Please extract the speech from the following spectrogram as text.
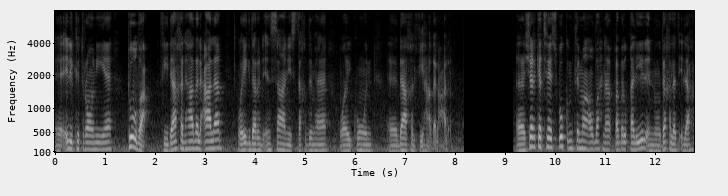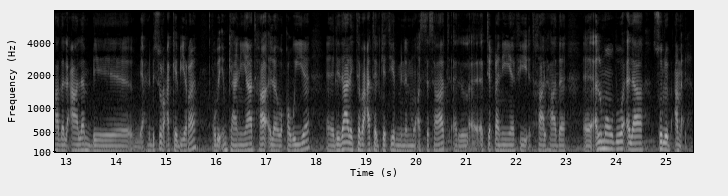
آه، إلكترونية توضع في داخل هذا العالم ويقدر الإنسان يستخدمها ويكون آه، داخل في هذا العالم. شركة فيسبوك مثل ما أوضحنا قبل قليل أنه دخلت إلى هذا العالم ب يعني بسرعة كبيرة وبإمكانيات هائلة وقوية. آه، لذلك تبعتها الكثير من المؤسسات التقنية في إدخال هذا آه، الموضوع إلى صلب عملها.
